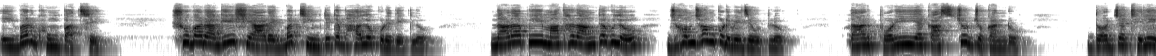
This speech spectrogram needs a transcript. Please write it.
এইবার ঘুম পাচ্ছে। শোবার আগে সে আর একবার চিমটেটা ভালো করে দেখল। নাড়া পেয়ে মাথার আংটাগুলো ঝমঝম করে বেজে উঠল। তারপরেই এক আশ্চর্য কাণ্ড। দরজা ঠেলে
